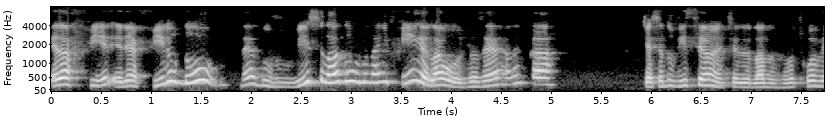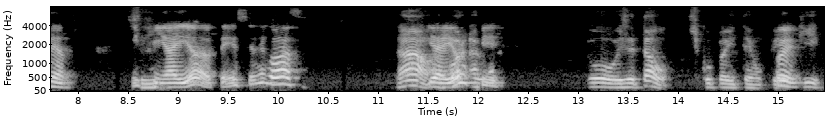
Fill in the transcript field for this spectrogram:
ele, é, filho, ele é filho do, né, do vice lá do, do Nine Fingers, lá, o José Alencar tinha sido vice antes, lá nos outros governos. Enfim, Sim. aí ó, tem esse negócio. Não, e aí agora, eu Ô, Isentão, desculpa interromper Oi. aqui,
